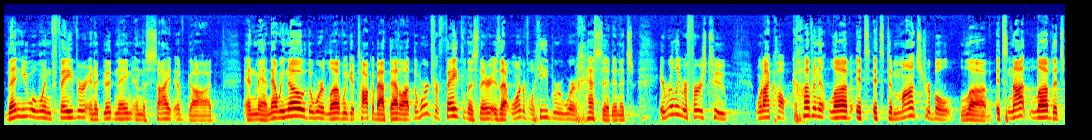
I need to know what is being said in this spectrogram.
Then you will win favor and a good name in the sight of God and man. Now we know the word love, we could talk about that a lot. The word for faithfulness there is that wonderful Hebrew word chesed, and it's, it really refers to what I call covenant love. It's, it's demonstrable love. It's not love that's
